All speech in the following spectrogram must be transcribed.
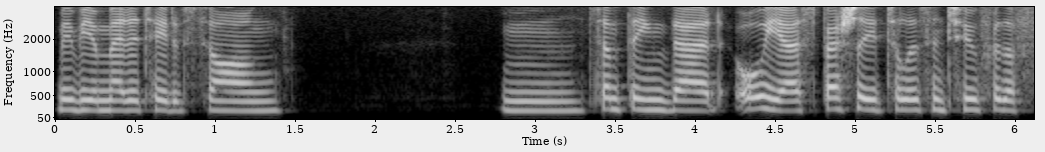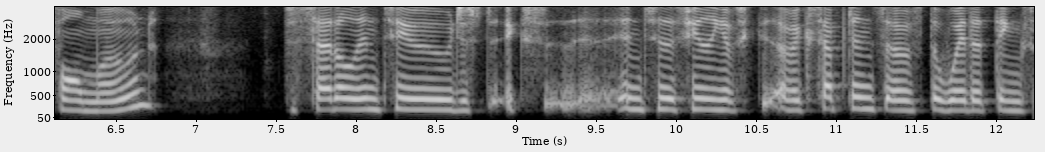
maybe a meditative song. Mm, something that, oh yeah, especially to listen to for the full moon, to settle into just into the feeling of, of acceptance of the way that things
